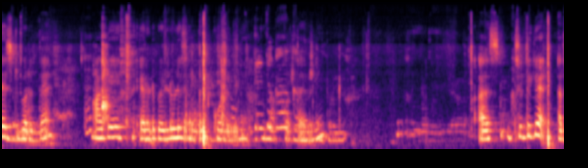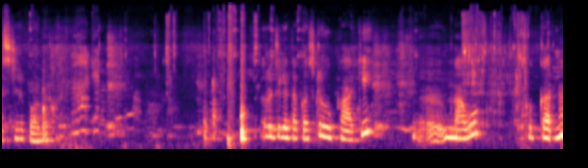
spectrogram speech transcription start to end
ಟೇಸ್ಟ್ ಬರುತ್ತೆ. ಹಾಗೆ ಎರಡು ಬೆಳ್ಳುಳ್ಳಿ ಸ್ವಲ್ಪ ಇಟ್ಕೊಂಡಿದ್ದೀನಿ. ಹಾಕ್ಕೊಳ್ತಾ ಇದ್ದೀನಿ. ಅರ್ಸ್, ಜೊತೆಗೆ ಅರಿಶಿನ ಪೌಡರ್ ರುಚಿಗೆ ತಕ್ಕಷ್ಟು ಉಪ್ಪು ಹಾಕಿ ನಾವು ಕುಕ್ಕರ್ನ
